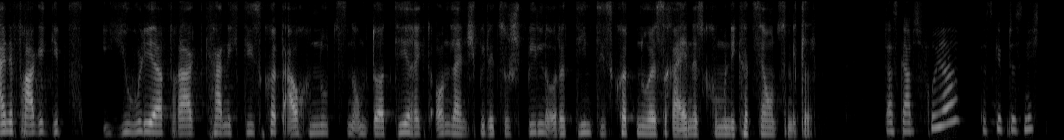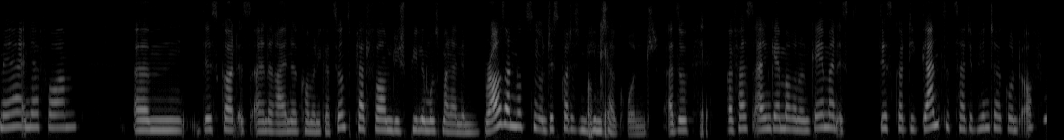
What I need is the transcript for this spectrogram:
Eine Frage gibt's. Julia fragt: „Kann ich Discord auch nutzen, um dort direkt Online-Spiele zu spielen oder dient Discord nur als reines Kommunikationsmittel?“ Das gab's früher, das gibt es nicht mehr in der Form. Ähm, Discord ist eine reine Kommunikationsplattform. Die Spiele muss man dann im Browser nutzen und Discord ist im Okay. Hintergrund. Also, Okay. bei fast allen Gamerinnen und Gamern ist Discord die ganze Zeit im Hintergrund offen,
